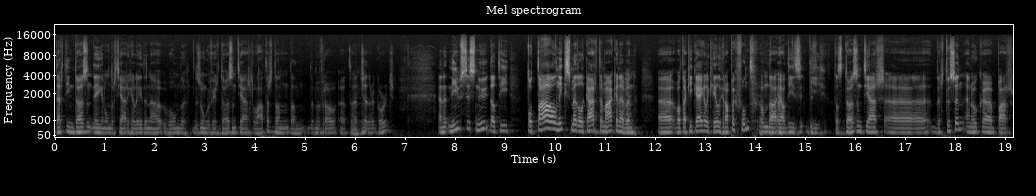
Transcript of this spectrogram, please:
13.900 jaar geleden woonde. Dus ongeveer 1000 jaar later dan, dan de mevrouw uit eh, Cheddar Gorge. En het nieuws is nu dat die totaal niks met elkaar te maken hebben. Eh, wat dat ik eigenlijk heel grappig vond, omdat ja, die, die, dat is duizend jaar eh, ertussen en ook eh, een paar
